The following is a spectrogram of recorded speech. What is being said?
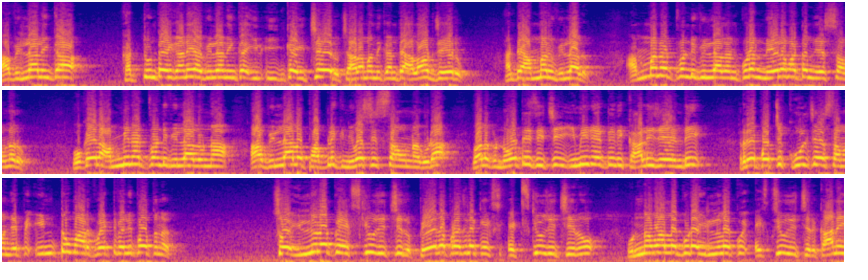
ఆ విల్లాలు ఇంకా కట్టుంటాయి కానీ ఆ విల్లాలు ఇంకా ఇంకా ఇచ్చేయరు. చాలామందికి అంటే అలాట్ చేయరు. అంటే అమ్మరు విల్లాలు. అమ్మనటువంటి విల్లాలను కూడా నేలమట్టం చేస్తా ఉన్నారు. ఒకవేళ అమ్మినటువంటి విల్లాలున్నా ఆ విల్లాలో పబ్లిక్ నివసిస్తా ఉన్నా కూడా వాళ్ళకు నోటీస్ ఇచ్చి ఇమీడియట్లీ ఖాళీ చేయండి రేపు వచ్చి కూల్ చేస్తామని చెప్పి ఇంటూ మార్క్ పెట్టి వెళ్ళిపోతున్నారు. సో ఇల్లులకు ఎక్స్క్యూజ్ ఇచ్చిర్రు పేద ప్రజలకు ఎక్స్ ఎక్స్క్యూజ్ ఇచ్చారు ఉన్న వాళ్ళకు కూడా ఇల్లులకు ఎక్స్క్యూజ్ ఇచ్చారు కానీ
